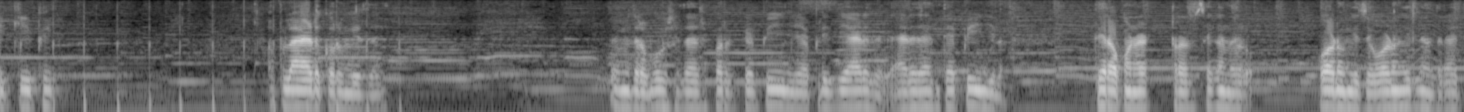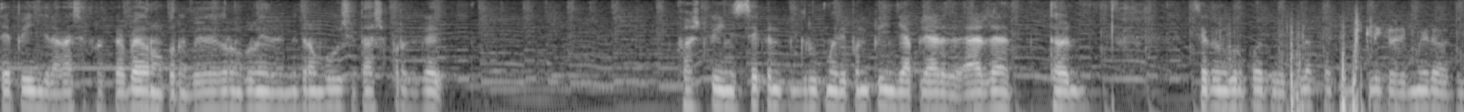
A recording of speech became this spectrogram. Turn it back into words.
एक इफेक्ट आपला ॲड करून घ्यायचं आहे तर मित्र बघू शकता अशा प्रकारे पेंजी आपली ती ॲड झाली ॲड झाली त्या पेंजीला तेरा पॉईंट अठरा सेकंदावर वाढून घ्यायचं. वाढून घेतल्यानंतर त्या पेंजला अशा प्रकारे बॅकग्राऊंड करून बॅकग्राऊंड करून घ्यायचं मित्रांनो बघू शकता अशा प्रकारे फर्स्ट पेंज सेकंड ग्रुपमध्ये पण पेंजी आपली ॲड झाली. ॲड झाली थर्ड सेकंड ग्रुपवरती प्लस क्लिक करायचं मिडवरती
